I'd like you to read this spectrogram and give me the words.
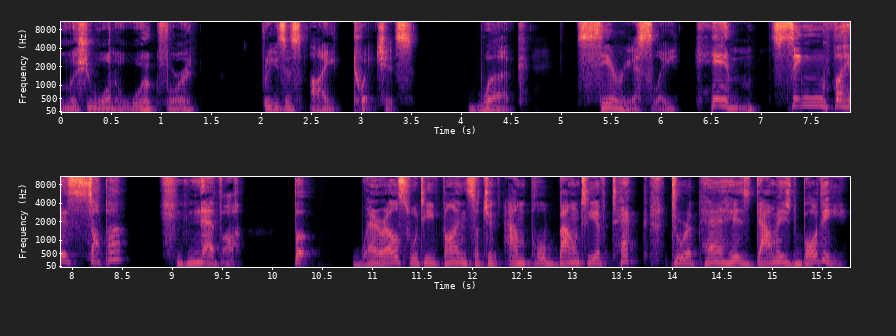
unless you want to work for it. Frieza's eye twitches. Work? Seriously? Him? Sing for his supper? Never. But where else would he find such an ample bounty of tech to repair his damaged body?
